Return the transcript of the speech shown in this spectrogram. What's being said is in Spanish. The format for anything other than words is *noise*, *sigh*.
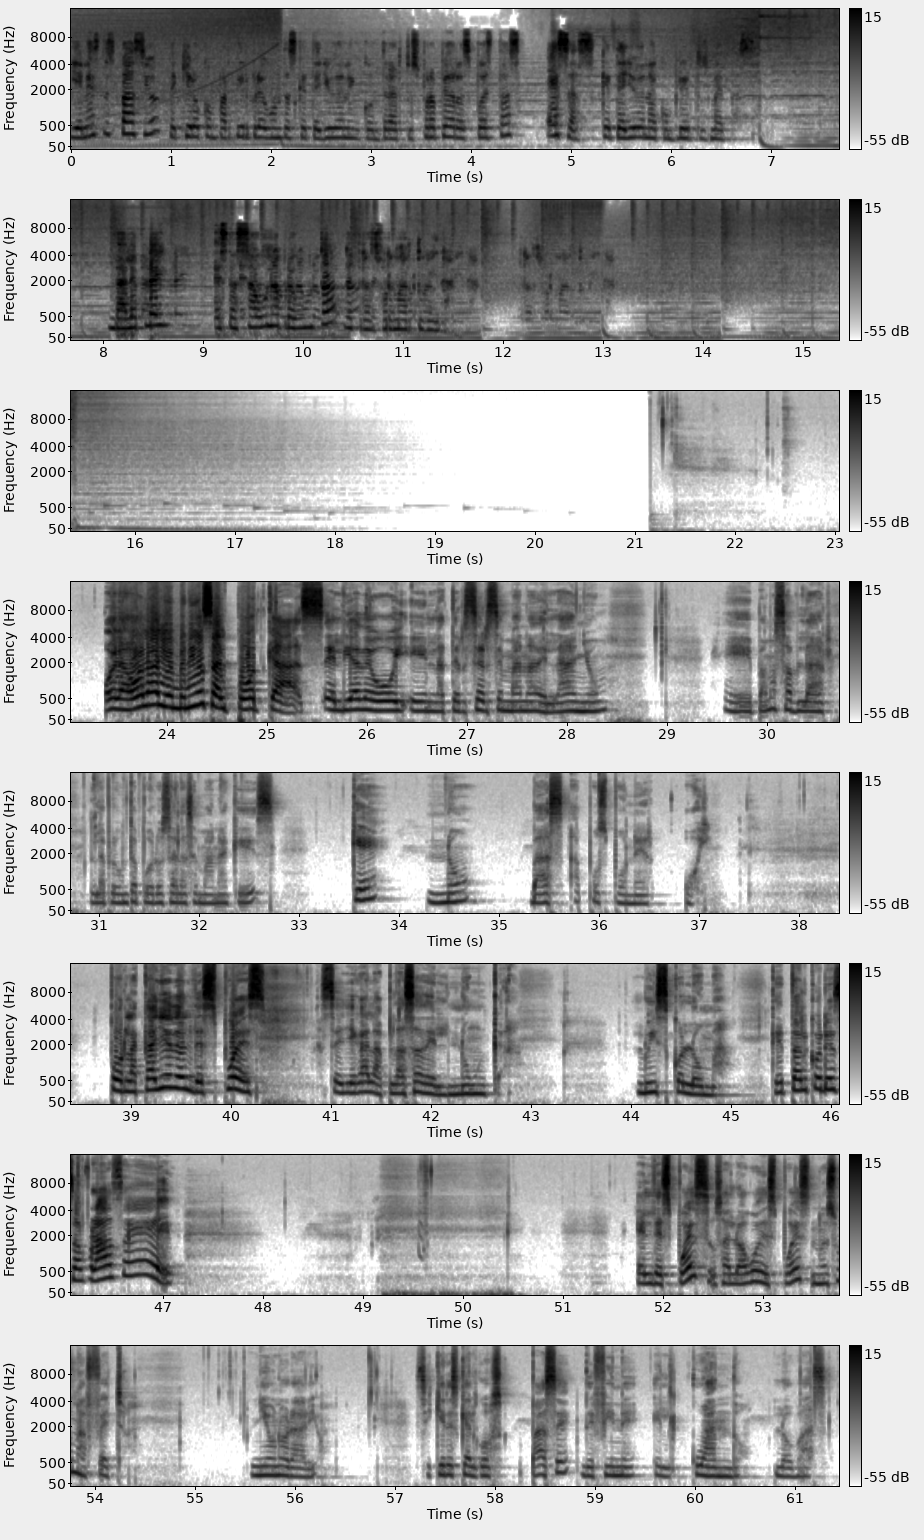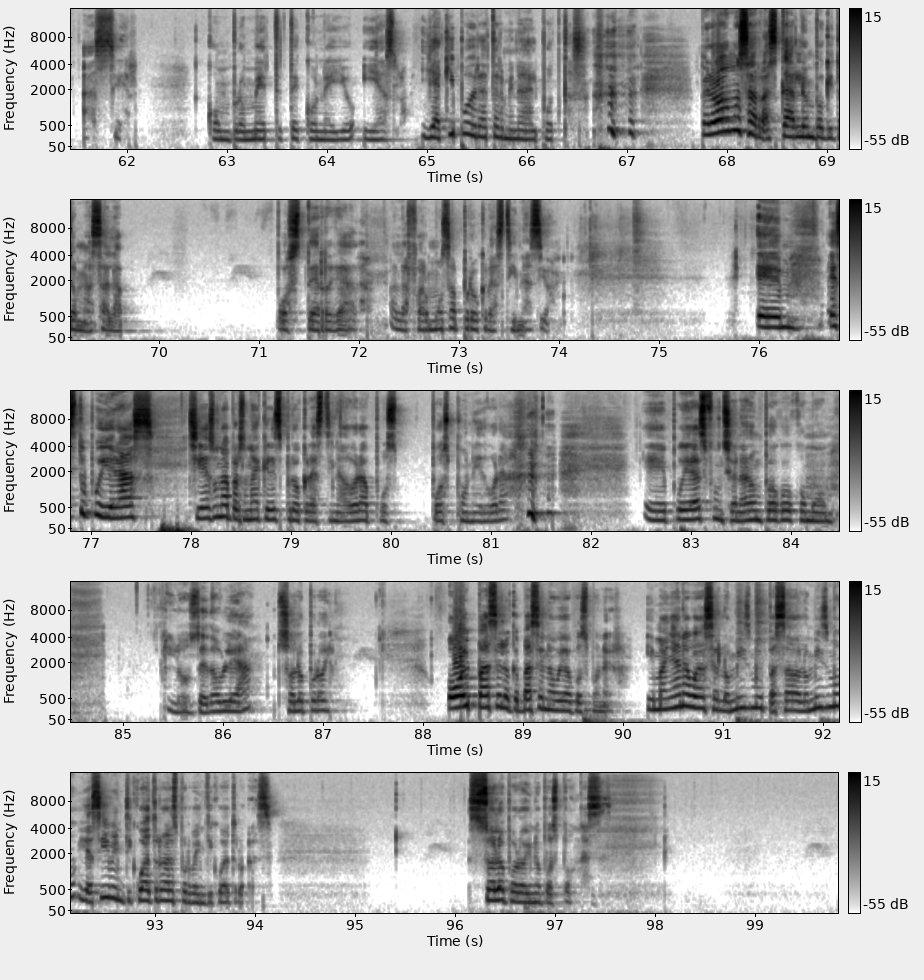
Y en este espacio te quiero compartir preguntas que te ayuden a encontrar tus propias respuestas, esas que te ayuden a cumplir tus metas. Dale play, estás a una pregunta de transformar tu vida. Hola, hola, bienvenidos al podcast. El día de hoy, en la tercera semana del año, eh, vamos a hablar de la pregunta poderosa de la semana que es, ¿qué no vas a posponer hoy? Por la calle del después se llega a la plaza del nunca. Luis Coloma. ¿Qué tal con esa frase? El después, o sea, lo hago después, no es una fecha ni un horario. Si quieres que algo pase, define el cuándo lo vas a hacer. Comprométete con ello y hazlo. Y aquí podría terminar el podcast. *laughs* Pero vamos a rascarle un poquito más a la postergada, a la famosa procrastinación. Eh, esto pudieras, si es una persona que eres procrastinadora, pues posponedora, *laughs* eh, pudieras funcionar un poco como los de doble solo por hoy. Hoy pase lo que pase, no voy a posponer. Y mañana voy a hacer lo mismo y pasado lo mismo y así 24 horas por 24 horas. Solo por hoy no pospongas.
